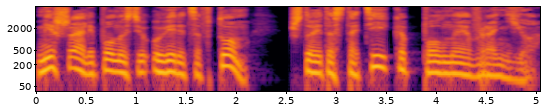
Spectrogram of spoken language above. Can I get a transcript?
мешали полностью увериться в том, что эта статейка — полное вранье.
